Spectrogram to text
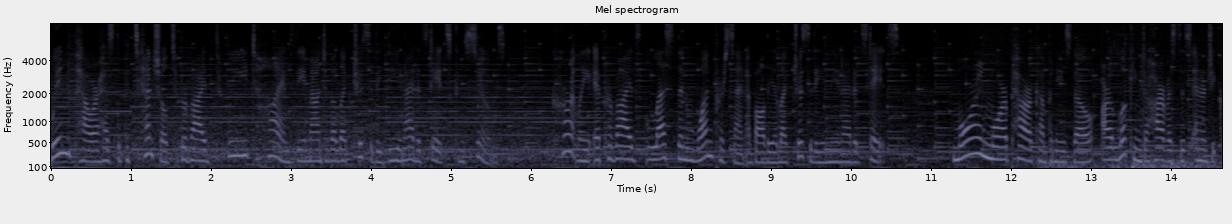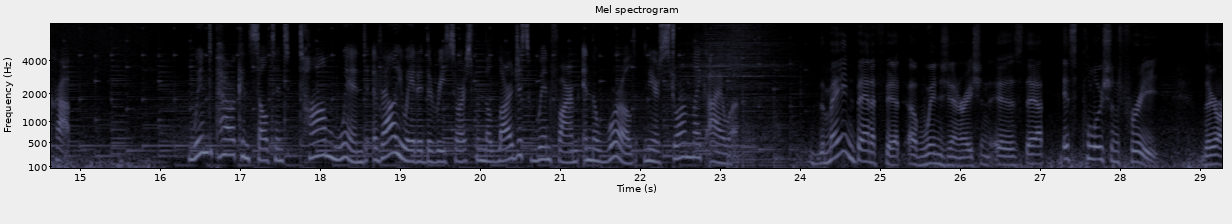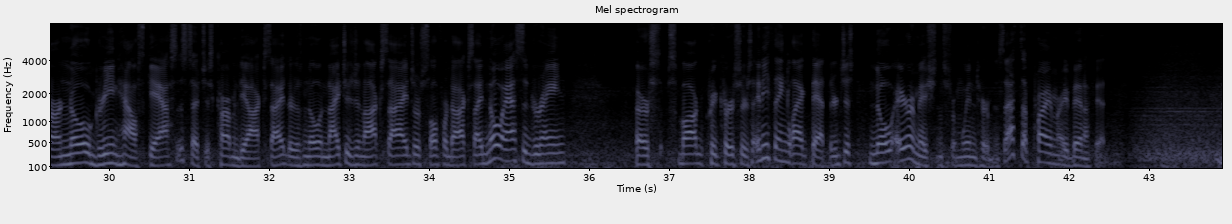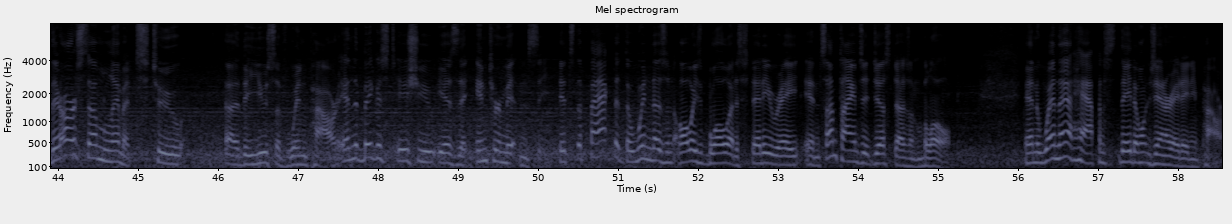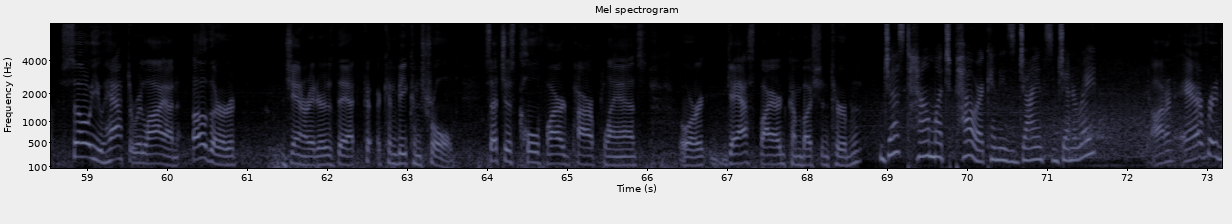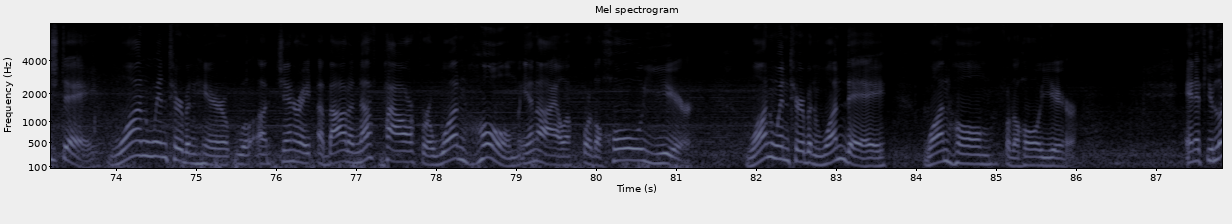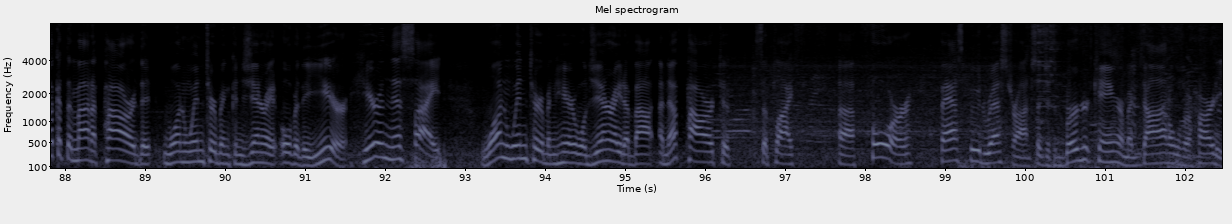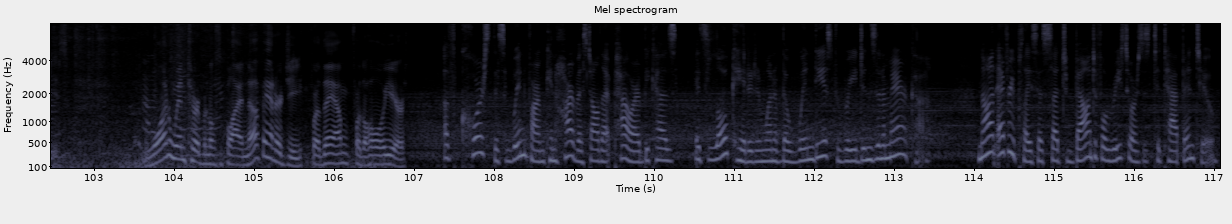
Wind power has the potential to provide three times the amount of electricity the United States consumes. Currently, it provides less than 1% of all the electricity in the United States. More and more power companies, though, are looking to harvest this energy crop. Wind power consultant Tom Wind evaluated the resource from the largest wind farm in the world near Storm Lake, Iowa. The main benefit of wind generation is that it's pollution free. There are no greenhouse gases such as carbon dioxide, there's no nitrogen oxides or sulfur dioxide, no acid rain or smog precursors, anything like that. There's just no air emissions from wind turbines. That's a primary benefit. There are some limits to uh, the use of wind power. And the biggest issue is the intermittency. It's the fact that the wind doesn't always blow at a steady rate and sometimes it just doesn't blow. And when that happens, they don't generate any power. So you have to rely on other generators that can be controlled, such as coal-fired power plants or gas-fired combustion turbines. Just how much power can these giants generate? On an average day, one wind turbine here will uh, generate about enough power for one home in Iowa for the whole year. One wind turbine one day, one home for the whole year. And if you look at the amount of power that one wind turbine can generate over the year, here in this site, one wind turbine here will generate about enough power to supply uh, four fast food restaurants such as Burger King or McDonald's or Hardee's. One wind turbine will supply enough energy for them for the whole year. Of course, this wind farm can harvest all that power because it's located in one of the windiest regions in America. Not every place has such bountiful resources to tap into.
